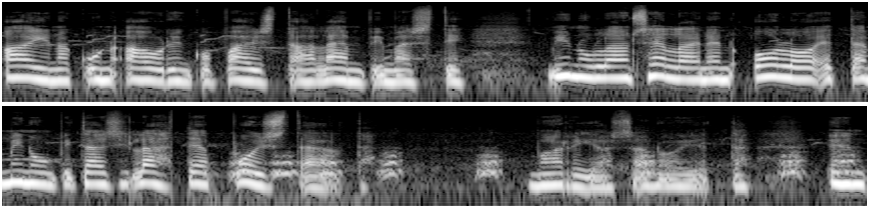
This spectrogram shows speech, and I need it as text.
aina kun aurinko paistaa lämpimästi. Minulla on sellainen olo, että minun pitäisi lähteä pois täältä. Maria sanoi, että en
